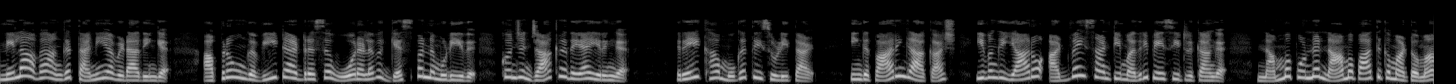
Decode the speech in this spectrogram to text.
நிலாவ அங்க தனியா விடாதீங்க. அப்புறம் உங்க வீட்டு அட்ரஸ ஓரளவு கெஸ் பண்ண முடியுது. கொஞ்சம் ஜாக்கிரதையா இருங்க. ரேகா முகத்தை சுழித்தாள். இங்க பாருங்க ஆகாஷ் இவங்க யாரோ அட்வைஸ் ஆண்டி மாதிரி பேசிட்டு இருக்காங்க. நம்ம பொண்ண நாம பாத்துக்க மாட்டோமா?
